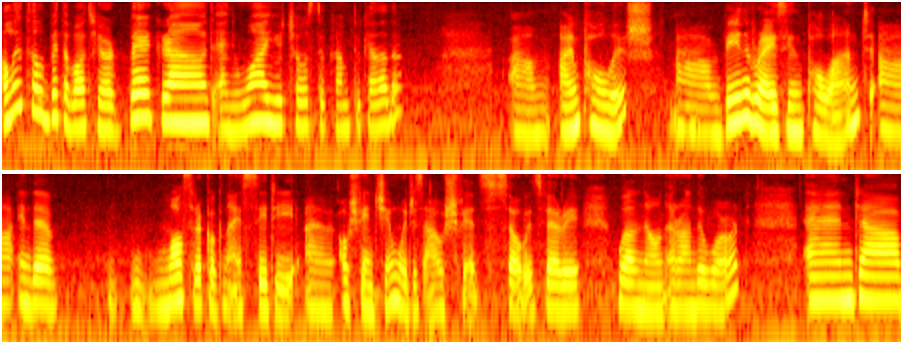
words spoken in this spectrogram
a, little bit about your background and why you chose to come to Canada? Um, I'm Polish, mm -hmm. uh, being raised in Poland uh, in the most recognized city, uh, Oświęcim, which is Auschwitz, so it's very well known around the world. And uh,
